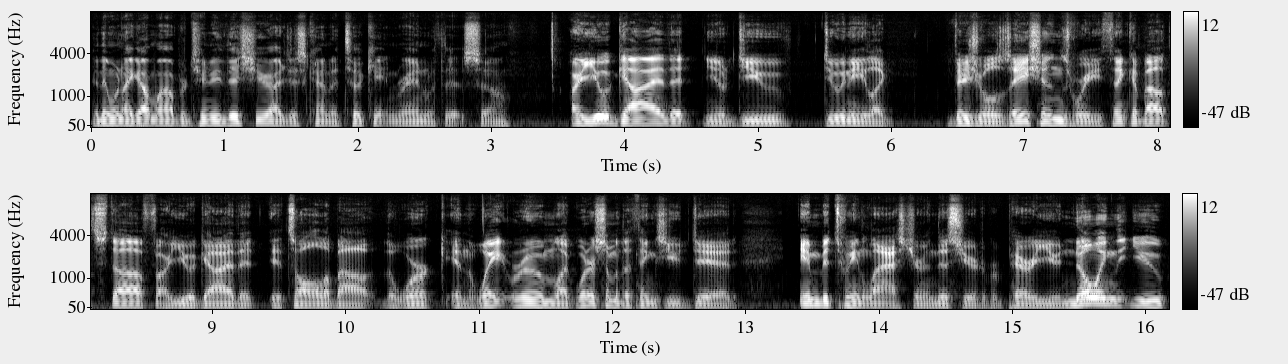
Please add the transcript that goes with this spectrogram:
and then when I got my opportunity this year, I just kind of took it and ran with it. So, are you a guy that you know? Do you do any like visualizations where you think about stuff? Are you a guy that it's all about the work in the weight room? Like, what are some of the things you did in between last year and this year to prepare you, knowing that you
